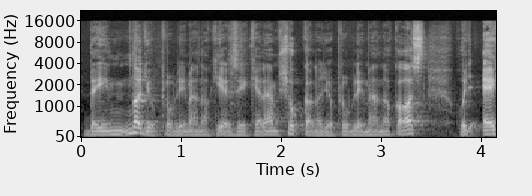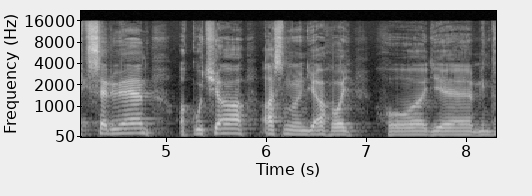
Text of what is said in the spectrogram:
de én nagyobb problémának érzékelem, sokkal nagyobb problémának azt, hogy egyszerűen a kutya azt mondja, hogy hogy mint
